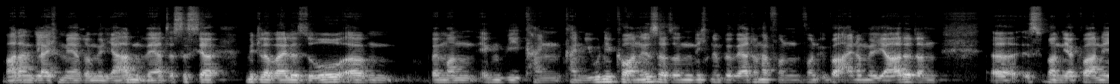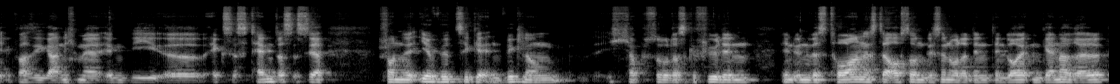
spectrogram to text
war dann gleich mehrere Milliarden wert. Es ist ja mittlerweile so, ähm, wenn man irgendwie kein, kein Unicorn ist, also nicht eine Bewertung hat von, von über einer Milliarde, dann äh, ist man ja quasi, quasi gar nicht mehr irgendwie äh, existent. Das ist ja schon eine irrwitzige Entwicklung. Ich habe so das Gefühl, den, den Investoren ist da auch so ein bisschen oder den, den Leuten generell,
